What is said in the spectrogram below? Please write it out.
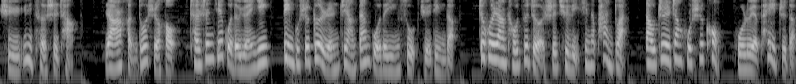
去预测市场。然而，很多时候产生结果的原因，并不是个人这样单薄的因素决定的。这会让投资者失去理性的判断，导致账户失控，忽略配置的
